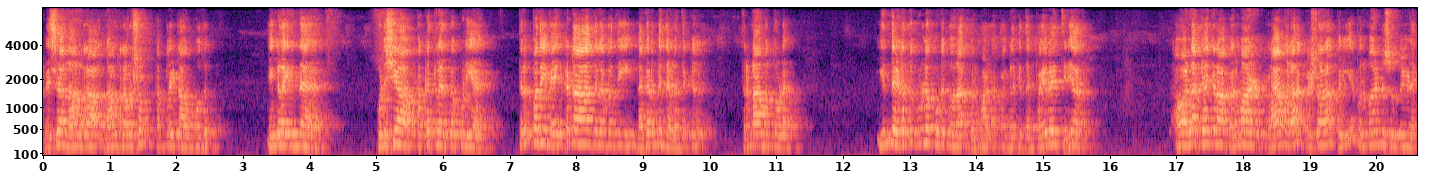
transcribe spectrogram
கடைசியாக நாலரா நாலரை வருஷம் கம்ப்ளீட் ஆகும்போது எங்களை இந்த கொடிஷியா பக்கத்தில் இருக்கக்கூடிய திருப்பதி வெங்கடாஜலபதி நகர்னு இந்த இடத்துக்கு திருநாமத்தோட இந்த இடத்துக்குள்ளே கூட்டிட்டு வரார் பெருமாள். அப்போ எங்களுக்கு இந்த பெயரே தெரியாது. அவள்லாம் கேட்குறா பெருமாள் ராமரா கிருஷ்ணரா பெரிய பெருமாள்னு சொல்கிறீங்களே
